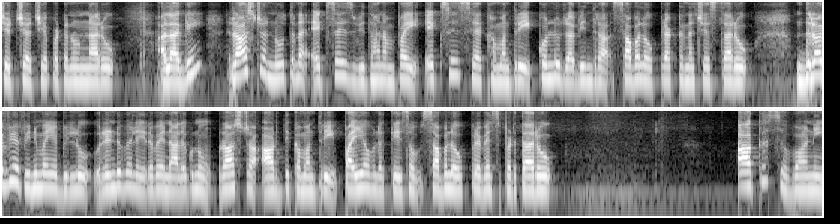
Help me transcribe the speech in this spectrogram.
చర్చ చేపట్టనున్నారు. అలాగే రాష్ట నూతన ఎక్సైజ్ విధానంపై ఎక్సైజ్ శాఖ మంత్రి కొల్లు రవీంద్ర సభలో ప్రకటన చేస్తారు. ద్రవ్య వినిమయ బిల్లు రెండు వేల ఇరవై నాలుగును రాష్ట ఆర్థిక మంత్రి పయ్యావుల కేశవ్ సభలో ప్రవేశపెడతారు. ఆకాశవాణి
